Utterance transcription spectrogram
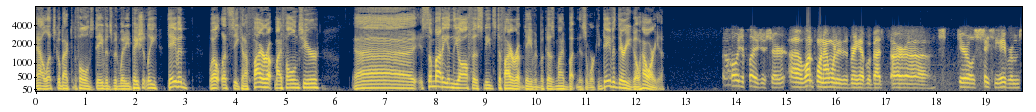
Now let's go back to the phones. David's been waiting patiently. David, well, let's see. Can I fire up my phones here? Uh, somebody in the office needs to fire up David because my button isn't working. David, there you go. How are you? Always a pleasure, sir. Uh, one point I wanted to bring up about our uh, girl, Stacey Abrams.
